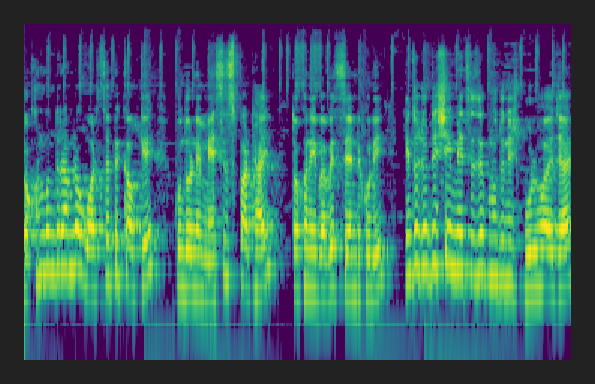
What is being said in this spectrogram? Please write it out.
যখন বন্ধুরা আমরা হোয়াটসঅ্যাপে কাউকে কোনো ধরনের মেসেজ পাঠাই, তখন এইভাবে সেন্ড করি। কিন্তু যদি সেই মেসেজে কোনো জিনিস ভুল হয়ে যায়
